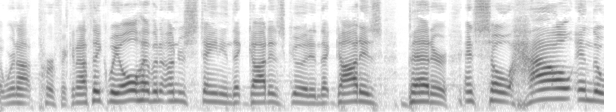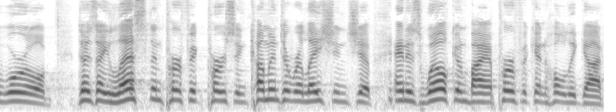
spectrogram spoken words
that we're not perfect. And I think we all have an understanding that God is good and that God is better. And so, how in the world does a less than perfect person come into relationship and is welcomed by a perfect and holy God?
